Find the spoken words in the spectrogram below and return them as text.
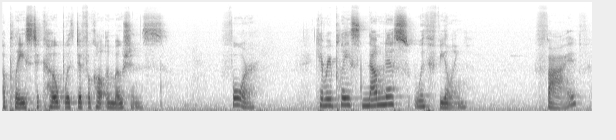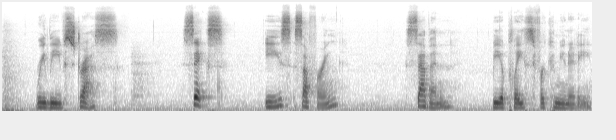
A place to cope with difficult emotions. 4. Can replace numbness with feeling. Five, relieve stress. Six, ease suffering. Seven, be a place for community.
